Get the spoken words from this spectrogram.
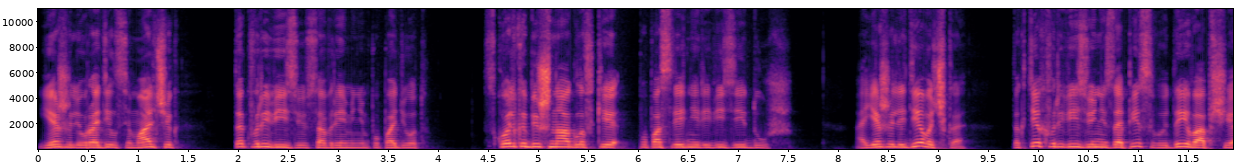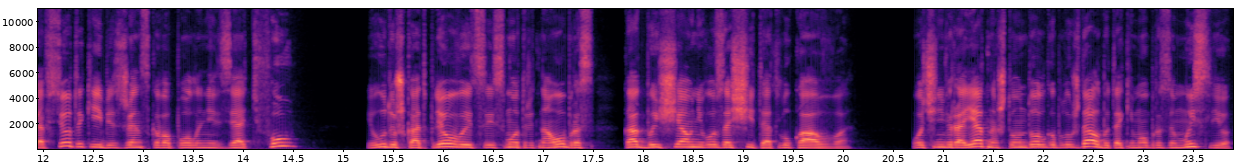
Ежели уродился мальчик, так в ревизию со временем попадет. Сколько бишь Нагловки по последней ревизии душ? А ежели девочка... Так тех в ревизию не записывают, да и вообще, а все-таки и без женского пола нельзя. Тьфу! Иудушка отплевывается и смотрит на образ, как бы ища у него защиты от лукавого. Очень вероятно, что он долго блуждал бы таким образом мыслью,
